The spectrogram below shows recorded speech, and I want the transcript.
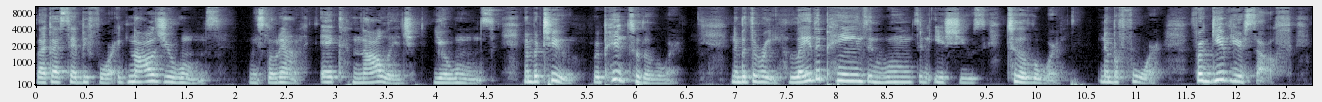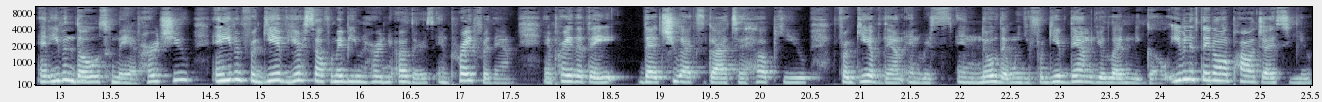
like I said before, acknowledge your wounds. Let me slow down. Acknowledge your wounds. Number two, repent to the Lord. Number three, lay the pains and wounds and issues to the Lord. Number four, forgive yourself and even those who may have hurt you, and even forgive yourself or maybe even hurting others, and pray for them and pray that they that you ask God to help you forgive them and and know that when you forgive them, you're letting it go. Even if they don't apologize to you,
